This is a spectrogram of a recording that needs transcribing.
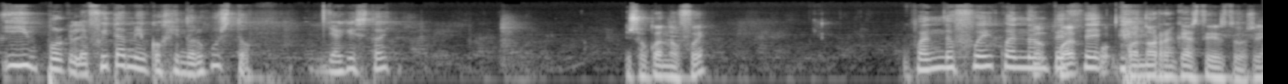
y porque le fui también cogiendo el gusto. Y aquí estoy. ¿Eso cuándo fue? ¿Cuándo fue cuando empecé? ¿Cuándo arrancaste esto? Sí.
